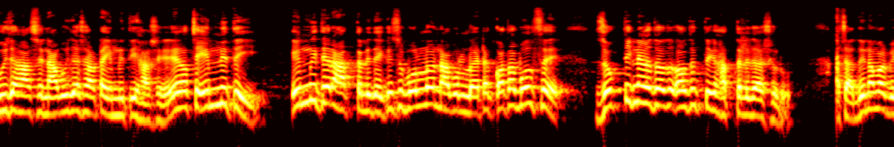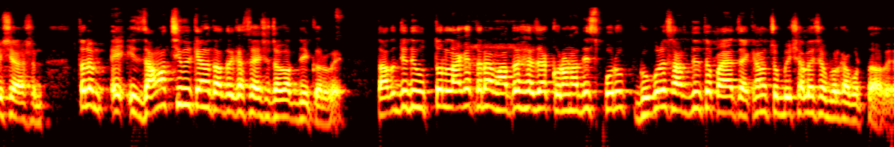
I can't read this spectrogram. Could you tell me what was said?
বুঝে হাসে, না বুঝে হাসাটা এমনিতেই হাসে। এটা হচ্ছে এমনিতেই। এমনিতে এরা হাততালি দেয়, কিছু বলল, না বলল, একটা কথা বলছে, যৌক্তিক না অযৌক্তিক হাততালি দেওয়া শুরু। আচ্ছা দুই নম্বর বিষয়ে আসেন। তাহলে এই জামাত শিবির কেন তাদের কাছে এসে জবাব জবাবদিহি করবে? তাদের যদি উত্তর লাগে, তারা মাদ্রাসা যা করোনাদিস পড়ুক, গুগলে সার্চ দিতে পাওয়া যায়, কেন চব্বিশ সালে এসে বোরখা পড়তে হবে?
